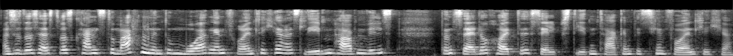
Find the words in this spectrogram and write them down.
Also das heißt, was kannst du machen, wenn du morgen ein freundlicheres Leben haben willst, dann sei doch heute selbst jeden Tag ein bisschen freundlicher.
